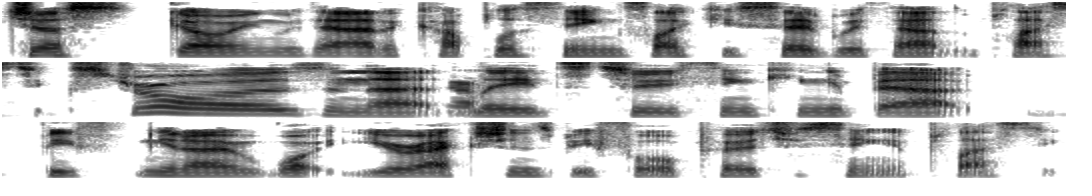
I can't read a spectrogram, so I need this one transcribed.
just going without a couple of things, like you said, without the plastic straws, and that yep. leads to thinking about, you know, what your actions before purchasing a plastic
